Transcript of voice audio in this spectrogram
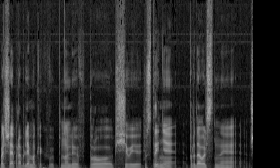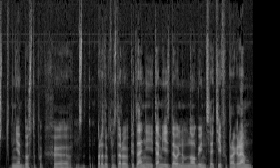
большая проблема, как вы упомянули про пищевые пустыни продовольственные, что нет доступа к э, продуктам здорового питания, и там есть довольно много инициатив и программ.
